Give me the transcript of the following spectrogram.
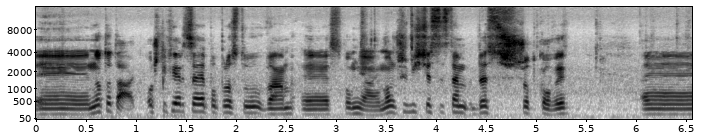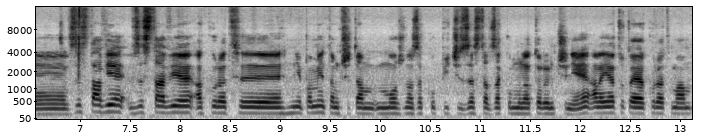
E, No to tak, o szlifierce po prostu Wam e, wspomniałem. Oczywiście system bezszczotkowy. E, W zestawie, w zestawie akurat e, nie pamiętam, czy tam można zakupić zestaw z akumulatorem, czy nie, ale ja tutaj akurat mam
